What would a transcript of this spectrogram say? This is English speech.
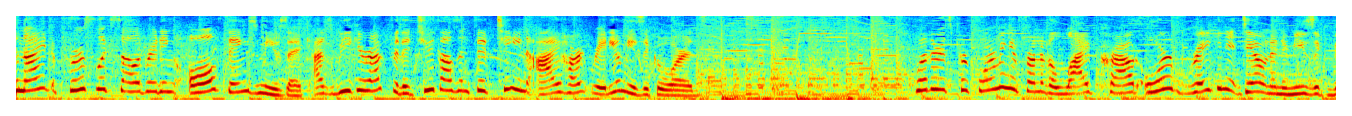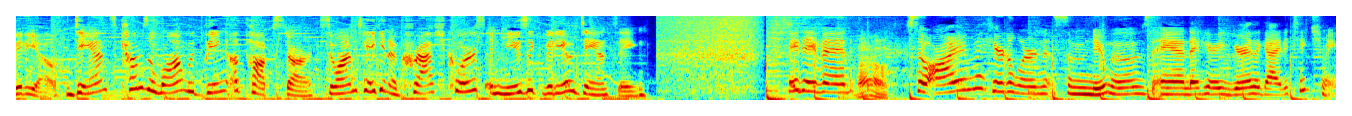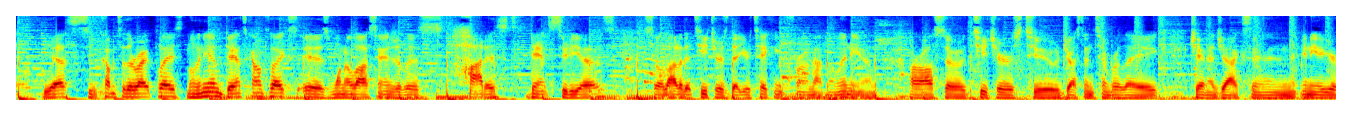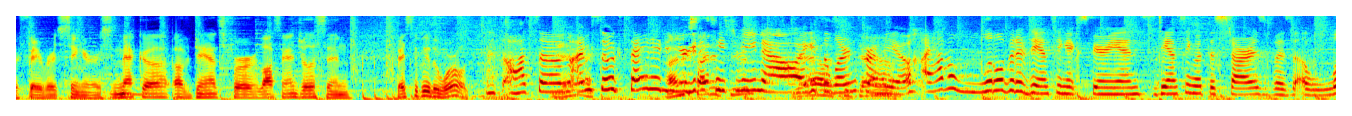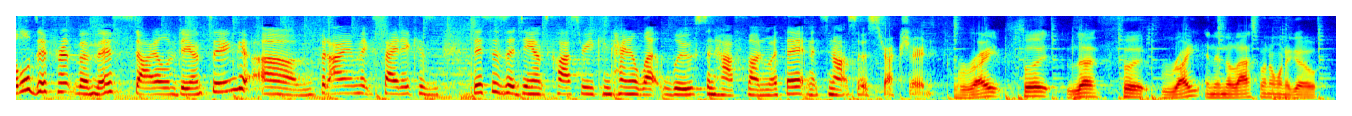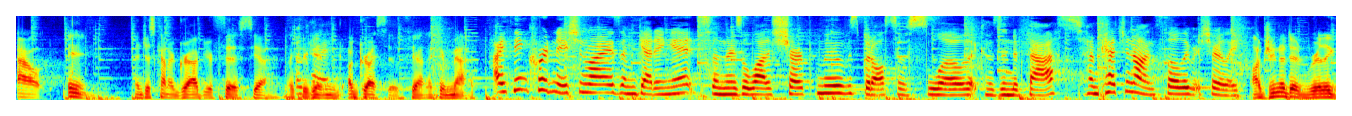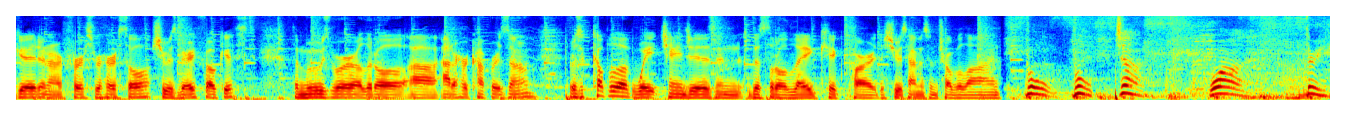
Tonight, First Look celebrating all things music as we gear up for the 2015 iHeartRadio Music Awards. Whether it's performing in front of a live crowd or breaking it down in a music video, dance comes along with being a pop star. So I'm taking a crash course in music video dancing. Hey, David. Wow. So I'm here to learn some new moves, and I hear you're the guy to teach me. Yes, you've come to the right place. Millennium Dance Complex is one of Los Angeles' hottest dance studios. So a lot of the teachers that you're taking from at Millennium are also teachers to Justin Timberlake, Janet Jackson, any of your favorite singers. Mecca of dance for Los Angeles and basically the world. That's awesome. I'm so excited. I'm You're going to teach too. me now. I get to learn from you. I have a little bit of dancing experience. Dancing with the Stars was a little different than this style of dancing, um, but I am excited because this is a dance class where you can kind of let loose and have fun with it, and it's not so structured. Right foot, left foot, right. And then the last one, I want to go out, in. And just kind of grab your fist, yeah, like you're getting aggressive, yeah, like you're mad. I think coordination-wise, I'm getting it, and there's a lot of sharp moves, but also slow that goes into fast. I'm catching on slowly but surely. Audrina did really good in our first rehearsal. She was very focused. The moves were a little uh, out of her comfort zone. There was a couple of weight changes and this little leg kick part that she was having some trouble on. Boom, boom, jump. One, three,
